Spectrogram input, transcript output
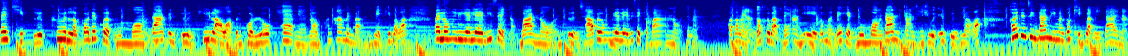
ได้คิดลึกขึ้นแล้วก็ได้เปิดมุมมองด้านอื่น ๆ ที่เราอะเป็นคนโลกแคบไงเราค่อนข้างเป็นแบบเด็กที่แบบว่า ไปโรงเรียนเรียนพิเศษกลับบ้านนอน ตื่นเช้าไปโรงเรียนเรียนพิเศษกลับบ้านนอนใช่ไหม พอสมัยนั้นก็คือแบบได้อ่านพี่เอก็เหมือนได้เห็นมุมมองด้านการใช้ชีวิตอื่นๆที่แบบว่าเฮ้ยจริง ๆ ด้านนี้มันก็คิดแบบนี้ได้นะ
